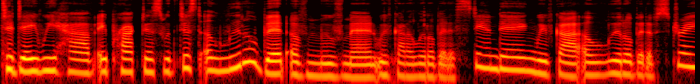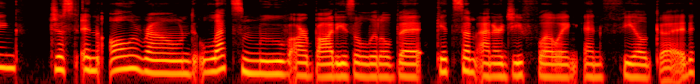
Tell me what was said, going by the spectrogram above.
Today, we have a practice with just a little bit of movement. We've got a little bit of standing, we've got a little bit of strength, just an all around let's move our bodies a little bit, get some energy flowing, and feel good.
